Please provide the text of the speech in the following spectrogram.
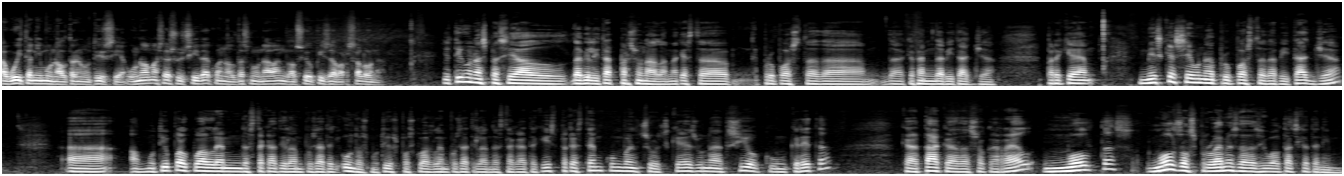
Avui tenim una altra notícia. Un home se suïcida quan el desnonaven del seu pis a Barcelona. Jo tinc una especial debilitat personal amb aquesta proposta de, de, que fem d'habitatge, perquè més que ser una proposta d'habitatge, eh, el motiu pel qual l'hem destacat i l'hem posat aquí, un dels motius pels quals l'hem posat i l'hem destacat aquí, és perquè estem convençuts que és una acció concreta que ataca de socarrel moltes, molts dels problemes de desigualtats que tenim.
